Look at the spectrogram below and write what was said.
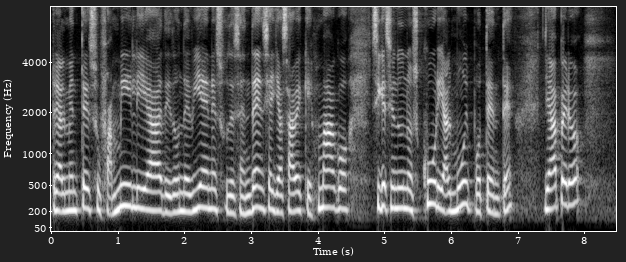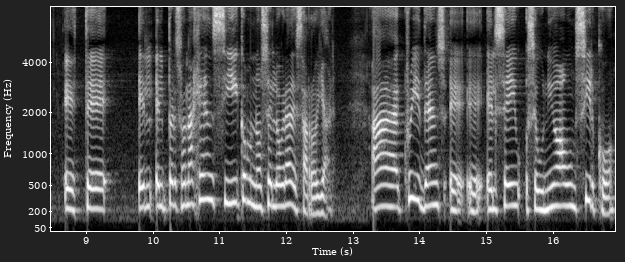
realmente su familia, de dónde viene, su descendencia, ya sabe que es mago, sigue siendo un oscurial muy potente, ya, pero este, el, personaje en sí como no se logra desarrollar. A Credence, eh, eh, él se, se unió a un circo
